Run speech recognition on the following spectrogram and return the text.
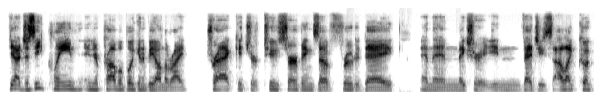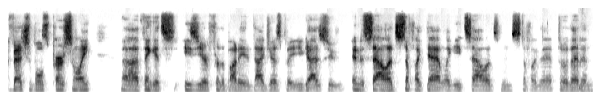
yeah, just eat clean, and you're probably going to be on the right track. Get your two servings of fruit a day, and then make sure you're eating veggies. I like cooked vegetables personally. Uh, I think it's easier for the body to digest. But you guys who into salads, stuff like that, like eat salads and stuff like that, throw that in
